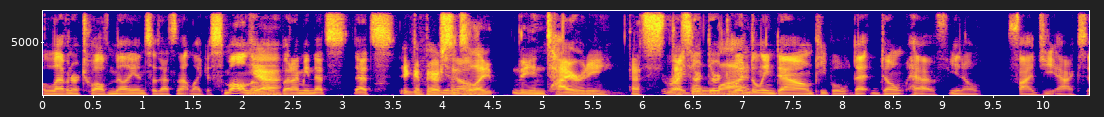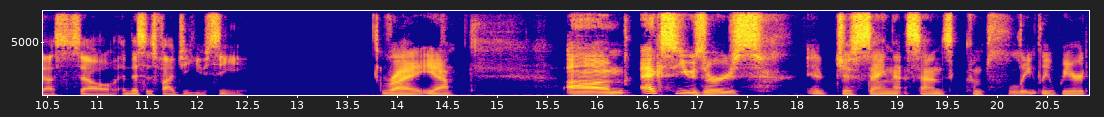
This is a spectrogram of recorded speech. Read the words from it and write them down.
11 or 12 million. So that's not like a small number, Yeah. but I mean that's that's In comparison You know. to like the entirety, that's right That's they're, a they're lot. dwindling down people that don't have you know 5g access so and this is 5g uc Right, yeah. Um, X users, it, just saying that sounds completely weird,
